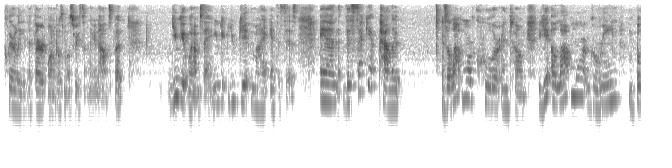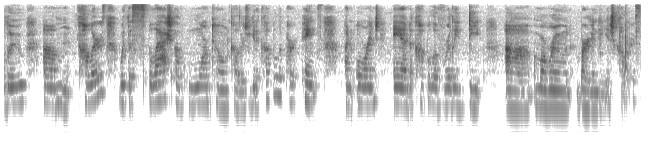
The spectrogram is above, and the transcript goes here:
clearly the third one was most recently announced, but you get what I'm saying. You get, you get my emphasis. And the second palette is a lot more cooler in tone. You get a lot more green, blue um, colors with a splash of warm tone colors. You get a couple of pinks, an orange, and a couple of really deep um, maroon burgundy-ish colors.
